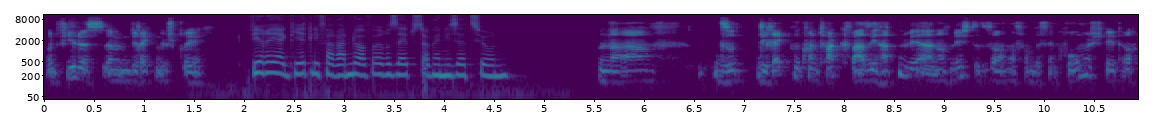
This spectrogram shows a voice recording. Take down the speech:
Und vieles im direkten Gespräch. Wie reagiert Lieferando auf eure Selbstorganisation? Na, so direkten Kontakt quasi hatten wir ja noch nicht. Das ist auch noch so ein bisschen komisch, steht auch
